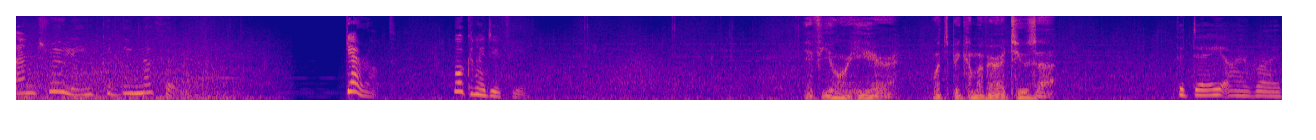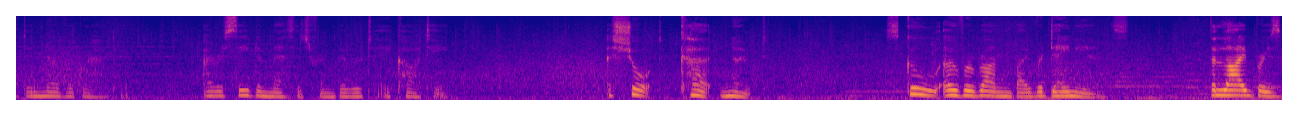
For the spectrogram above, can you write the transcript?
And truly, you could do nothing. Geralt, what can I do for you? If you're here, what's become of Aretuza? The day I arrived in Novigrad, I received a message from Beruta Ikati. A short, curt note. School overrun by Redanians. The libraries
